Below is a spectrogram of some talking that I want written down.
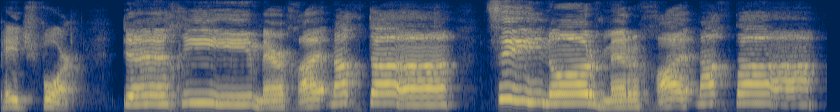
Page four. Dechi merchat nachta, zinor merchat nachta.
